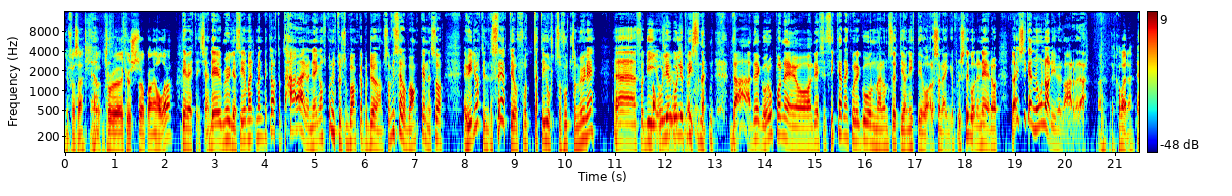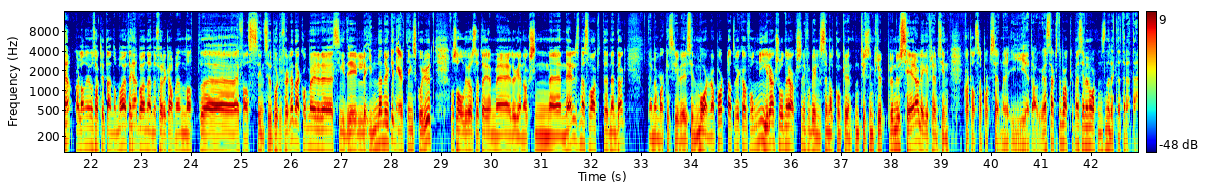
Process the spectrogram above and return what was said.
Vi får se. Ja. Tror du kursoppgangen holder, da? Det vet jeg ikke. Det er umulig å si. Men, men det er klart at her er jo en nedgangskonjunktur som banker på døren. Så hvis jeg var bankene, så ville jeg vært interessert i å få dette gjort så fort som mulig. Eh, fordi olje, oljeprisen der, det går opp og ned, og det er ikke sikkert den korrigoren mellom 70 og 90 varer så lenge. Plutselig går det ned, og da er ikke sikkert noen av de vil være der. Nei, det kan være. Ja. Karl, vi må snakke litt eiendom òg. Jeg tenkte ja. bare å nevne før reklamen at uh, eh, FAs innsideportefølje, der kommer Sidril inn denne uken. Airthings går ut. Og så holder vi også et øye med hydrogenaksjen Nell, som er svakt neddag. Med Market skriver i sin morgenrapport at vi kan få nye reaksjoner i aksjen i forbindelse med at konkurrenten ThyssenKrupp Nucera legger frem sin kvartalsrapport senere i dag. Vi er straks tilbake med Simen Mortensen rett etter dette.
